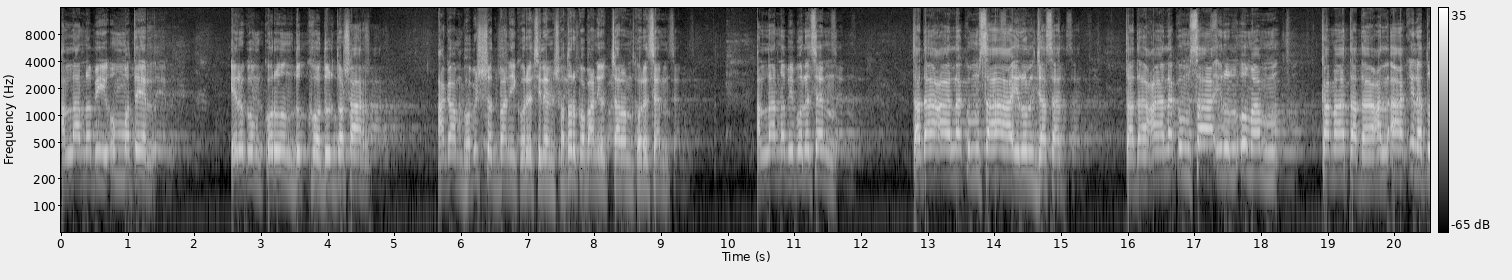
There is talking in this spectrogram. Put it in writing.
আল্লাহ নবী উম্মতের এরকম করুণ দুঃখ দুর্দশার আগাম ভবিষ্যৎবাণী করেছিলেন, সতর্কবাণী উচ্চারণ করেছেন। আল্লাহ নবী বলেছেন জাসাদ উমাম, কামা আল আকিলাতু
